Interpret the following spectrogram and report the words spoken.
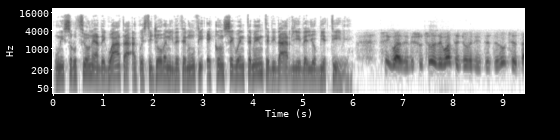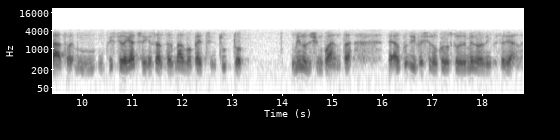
un'istruzione adeguata a questi giovani detenuti e conseguentemente di dargli degli obiettivi? Sì, guardi, l'istruzione adeguata ai giovani detenuti è data. Mm, questi ragazzi di Casal del Marmo, penso in tutto meno di 50, eh, alcuni di questi non conoscono nemmeno la lingua italiana,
